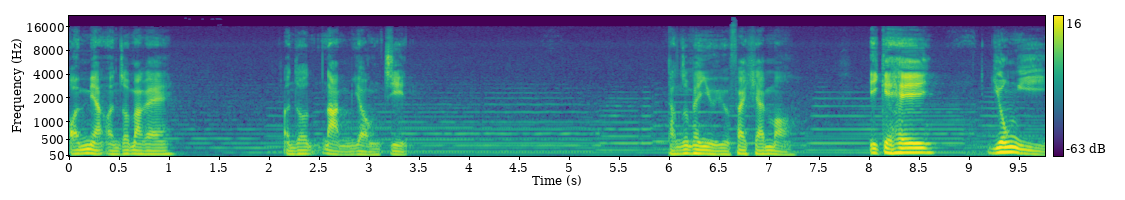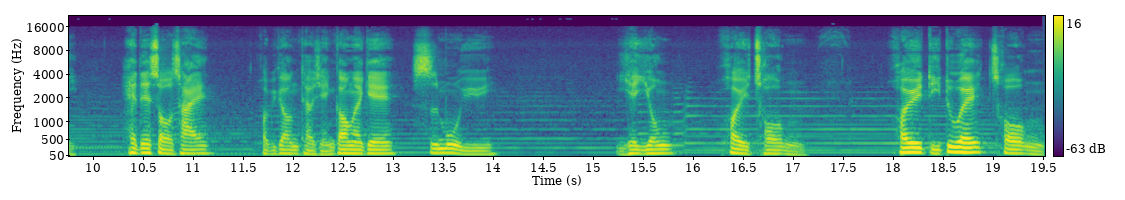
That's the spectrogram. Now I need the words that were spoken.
按名按做乜嘅？按咗南洋节。听众朋友有发现冇？一个係容易係的蔬菜，好比讲头頭先講嘅個石木魚，而係養開草魚，開地都嘅草魚。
